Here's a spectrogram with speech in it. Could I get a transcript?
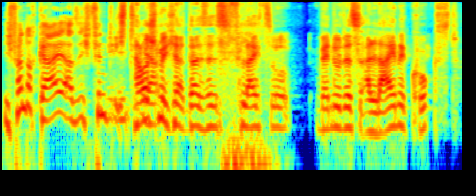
Ich fand doch geil, also ich finde. Ich tausche ja. mich ja, das ist vielleicht so, wenn du das alleine guckst,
